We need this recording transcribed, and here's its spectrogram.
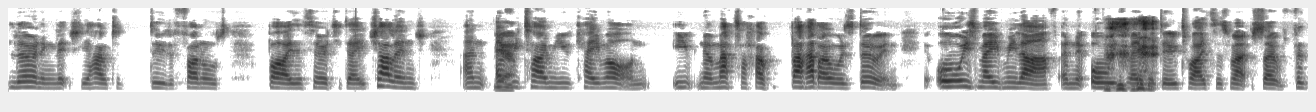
learning literally how to do the funnels by the thirty day challenge, and Yeah. every time you came on. E- No matter how bad I was doing, it always made me laugh, and it always made me do twice as much. So for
